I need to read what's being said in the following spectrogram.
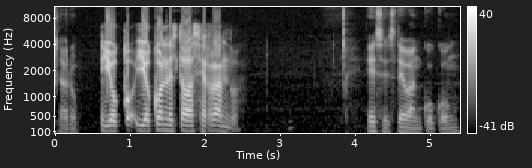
Claro. Y, Ocon, le estaba cerrando. Es Esteban Cocón.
